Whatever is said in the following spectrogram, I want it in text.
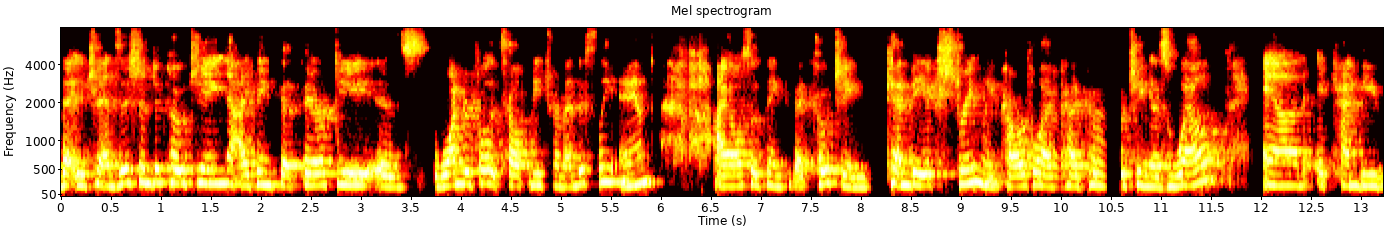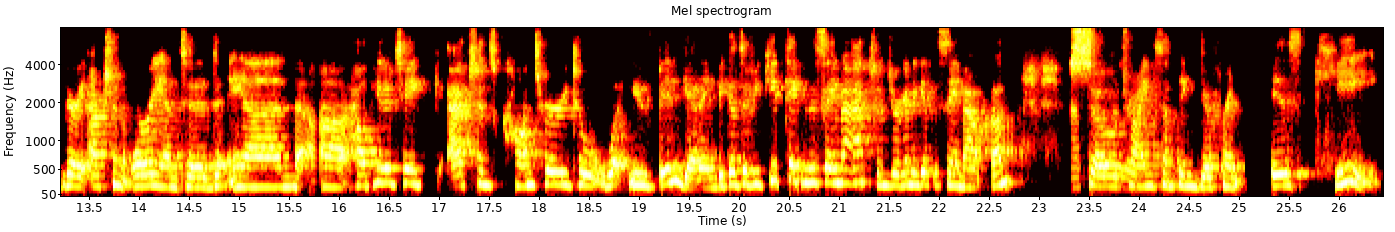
that you transition to coaching. I think that therapy is wonderful. It's helped me tremendously. And I also think that coaching can be extremely powerful. I've had coaching as well, and it can be very action oriented and uh, help you to take actions contrary to what you've been getting. Because if you keep taking the same actions, you're going to get the same outcome. Absolutely. So trying something different is key.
